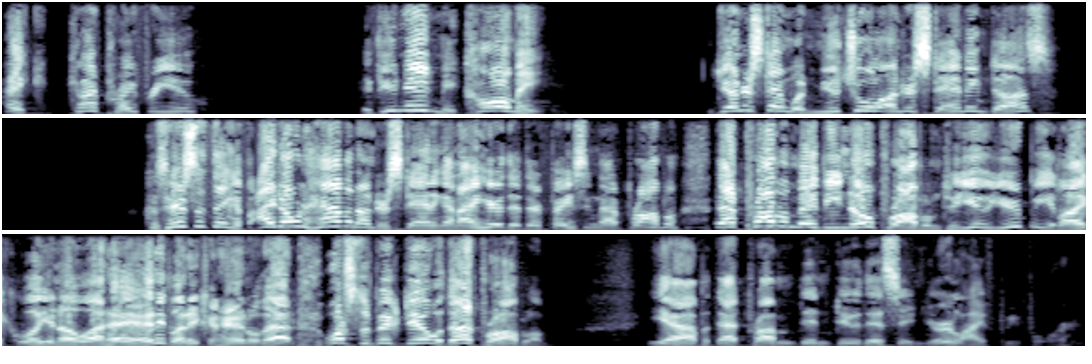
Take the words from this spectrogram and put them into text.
Hey, can I pray for you? If you need me, call me. Do you understand what mutual understanding does? Because here's the thing if I don't have an understanding and I hear that they're facing that problem, that problem may be no problem to you. You'd be like, well, you know what? Hey, anybody can handle that. What's the big deal with that problem? Yeah, but that problem didn't do this in your life before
